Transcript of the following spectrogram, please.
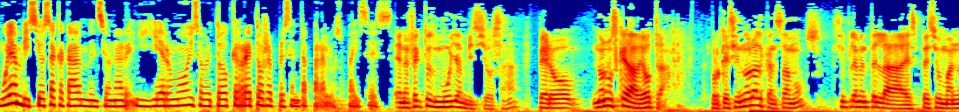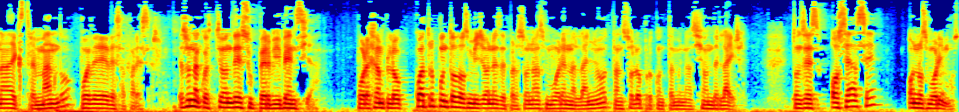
muy ambiciosa que acaba de mencionar Guillermo y sobre todo qué retos representa para los países? En efecto es muy ambiciosa, pero no nos queda de otra. Porque si no lo alcanzamos, simplemente la especie humana extremando puede desaparecer. Es una cuestión de supervivencia. Por ejemplo, 4.2 millones de personas mueren al año tan solo por contaminación del aire. Entonces, o se hace o nos morimos.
